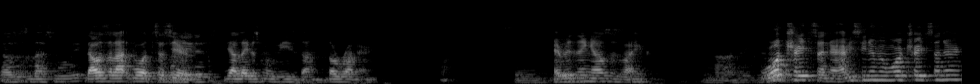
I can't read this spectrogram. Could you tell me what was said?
That was his last movie. That was the last. Well, it says here. latest? Yeah, latest movie he's done. The Runner. Everything else is like. World Trade Center. Have you seen him in World Trade Center?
